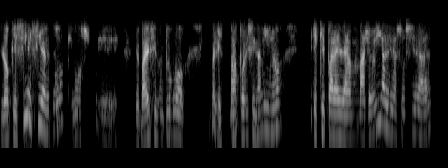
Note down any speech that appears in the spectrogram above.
Lo que sí es cierto, que vos eh, me parece un poco más por ese camino, es que para la mayoría de la sociedad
